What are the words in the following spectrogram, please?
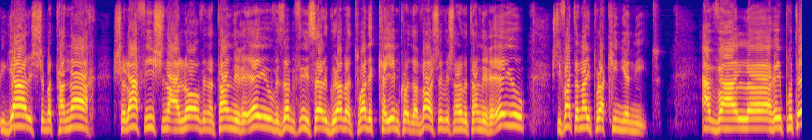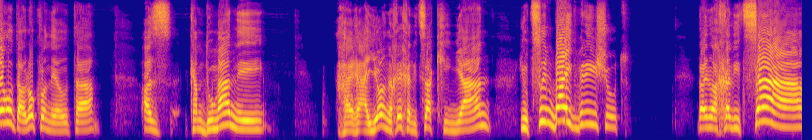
בגלל שבתנ"ך שלף איש נעלו ונתן לרעהו, וזו בפנים ישראל לגאולה ולתורה לקיים כל דבר, שלף איש נעלו ונתן לרעהו, שטיפת תנ"ך היא פעולה קניינית. אבל אה, הרי פותר אותה, הוא לא קונה אותה, אז כמדומני, הרעיון אחרי חליצה קניין, יוצרים בית בלי אישות. דהיינו, החליצה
